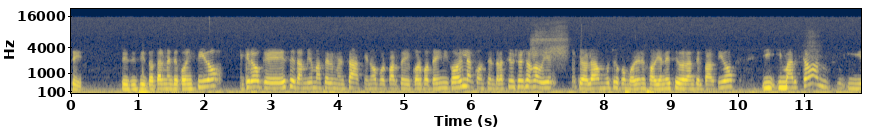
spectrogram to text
Sí, sí, sí, sí, totalmente coincido. Y creo que ese también va a ser el mensaje, ¿no? Por parte del cuerpo técnico, es la concentración. Yo ayer lo vi, que hablaba mucho con Moreno y Fabianesi durante el partido, y, y marcaban y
